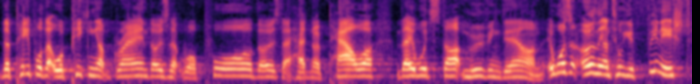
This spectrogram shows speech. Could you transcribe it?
the people that were picking up grain, those that were poor, those that had no power, they would start moving down. It wasn't only until you finished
